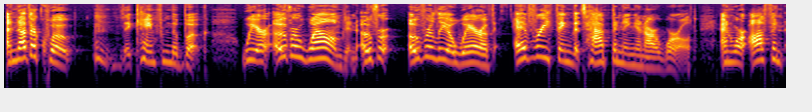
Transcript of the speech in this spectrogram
another quote that came from the book we are overwhelmed and over, overly aware of everything that's happening in our world, and we're often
